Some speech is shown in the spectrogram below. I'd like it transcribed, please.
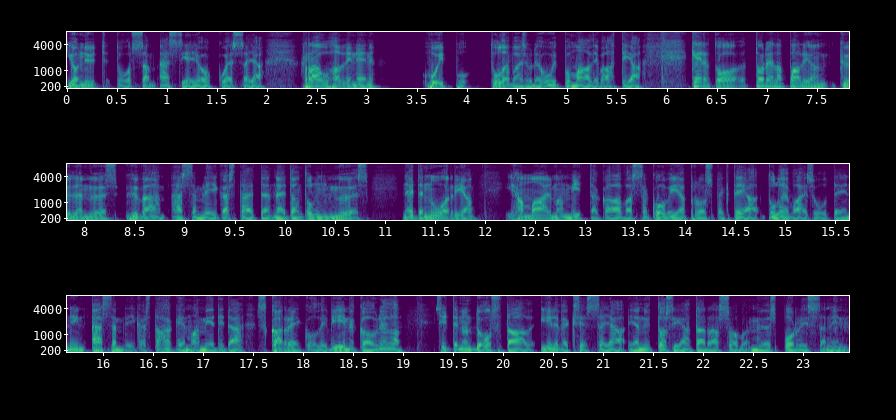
jo nyt tuossa Sien joukkuessa ja rauhallinen huippu tulevaisuuden huippumaalivahti. Ja kertoo todella paljon kyllä myös hyvää SM-liikasta, että näitä on tullut myös näitä nuoria ihan maailman mittakaavassa kovia prospekteja tulevaisuuteen, niin SM-liikasta hakemaan. Mietitään, Skarek oli viime kaudella, sitten on Dostal Ilveksessä ja, ja nyt tosiaan Tarasov myös Porissa, niin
